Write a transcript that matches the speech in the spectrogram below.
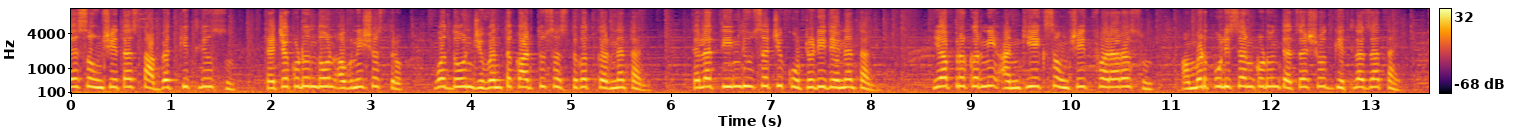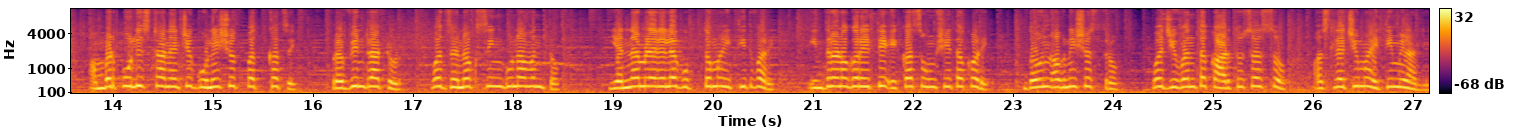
या संशयितास ताब्यात घेतली असून त्याच्याकडून दोन अग्निशस्त्र व दोन जिवंत काडतूस हस्तगत करण्यात आले. त्याला तीन दिवसाची कोठडी देण्यात आली. या प्रकरणी आणखी एक संशयित फरार असून अंबड पोलिसांकडून त्याचा शोध घेतला जात आहे. अंबड पोलीस ठाण्याचे गुन्हे शोध पथकाचे प्रवीण राठोड व झनक सिंग गुणावंत यांना मिळालेल्या गुप्त माहितीद्वारे इंद्रनगर येथे एका संशयिताकडे दोन अग्निशस्त्र व जिवंत कारतुसासह असल्याची माहिती मिळाली.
